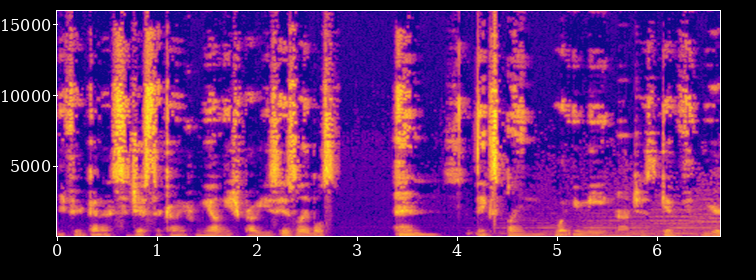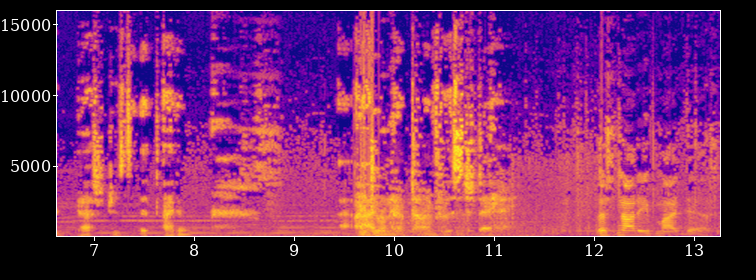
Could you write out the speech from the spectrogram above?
if you're gonna suggest they're coming from Jung, you should probably use his labels and explain what you mean, not just give weird passages. I don't. I, I don't have time for this today. That's not even my desk.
